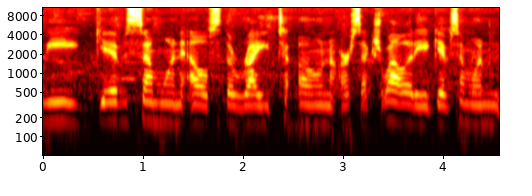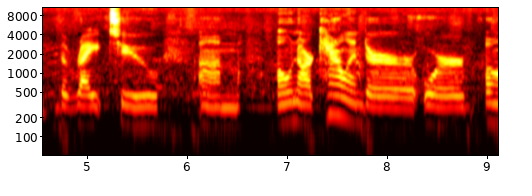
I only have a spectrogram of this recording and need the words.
we give someone else the right to own our sexuality, give someone the right to um, own our calendar or own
